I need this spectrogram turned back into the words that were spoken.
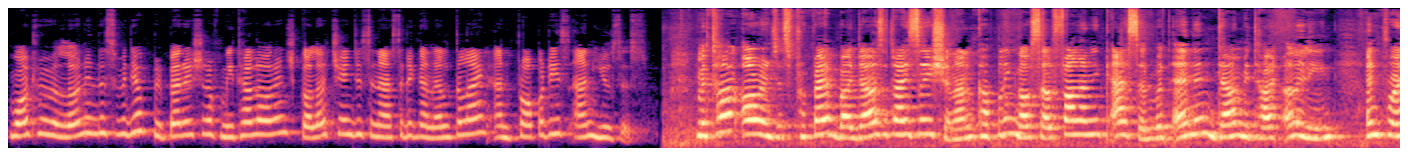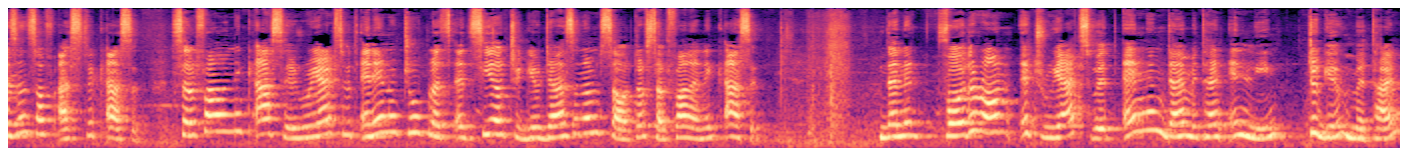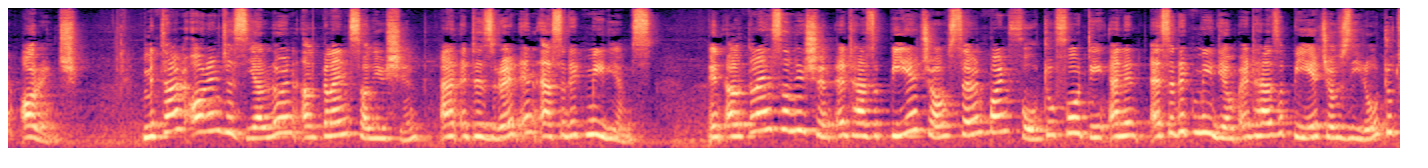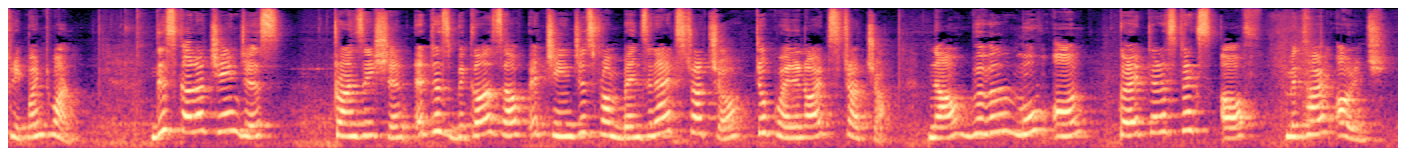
What we will learn in this video, preparation of methyl orange, color changes in acidic and alkaline and properties and uses. Methyl orange is prepared by diazotization and coupling of sulfanilic acid with N,N-dimethylaniline in presence of acetic acid. Sulfanilic acid reacts with NaNO2 plus HCl to give diazonium salt of sulfanilic acid. Then it, further on it reacts with N,N-dimethylaniline to give methyl orange. Methyl orange is yellow in alkaline solution and it is red in acidic mediums. In alkaline solution, it has a pH of 7.4 to 14 and in acidic medium, it has a pH of 0 to 3.1. This color changes transition, it is because of it changes from benzenoid structure to quinonoid structure. Now we will move on characteristics of methyl orange.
